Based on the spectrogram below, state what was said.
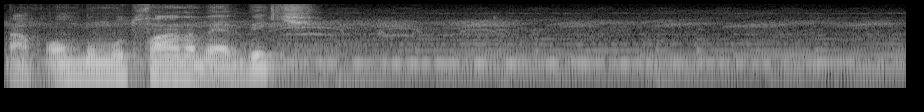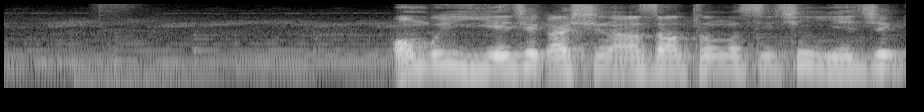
Tamam 10 bu mutfağına verdik. 10 bu yiyecek aşının azaltılması için yiyecek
